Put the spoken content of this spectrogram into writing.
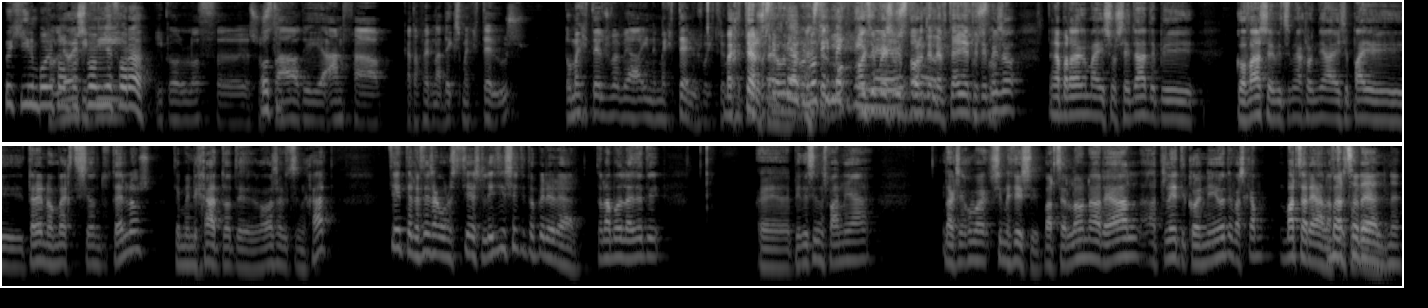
που έχει γίνει πολύ Το λέω πάνω είπαμε μια επειδή φορά. Είπε ο Λοθ ε, σωστά ότι... αν θα καταφέρει να αντέξει μέχρι τέλους. Το μέχρι τέλους βέβαια είναι μέχρι τέλους. Μέχρι τέλους, ναι. όχι Όχι μέχρι την, Όχι ε, μέχρι την στο- πρώτη τελευταία, γιατί Σωστό. θυμίζω ένα παράδειγμα η Σοσιεντάδ επί Κοβάσεβιτ μια χρονιά είχε πάει τρένο μέχρι τη σιόν του τέλος και με Νιχάτ τότε ο Κοβάσεβιτ στην Νιχάτ και οι τελευταίες αγωνιστικές λύγησε και το πήρε Ρεάλ. Θέλω να πω δηλαδή ότι ε, επειδή στην Ισπανία εντάξει, έχουμε συνηθίσει. Μπαρσελόνα, Ρεάλ, Ατλέτικο ενίοτε, βασικά Μπάρτσα Ρεάλ. αυτό Μπάρτσα το Ρεάλ, λέμε. ναι.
